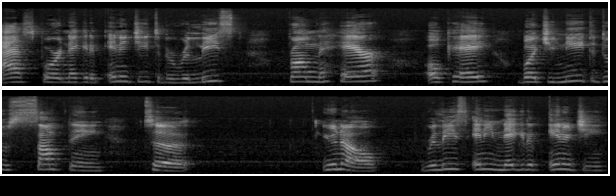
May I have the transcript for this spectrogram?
Ask for negative energy to be released from the hair, okay? But you need to do something to, you know, release any negative energy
